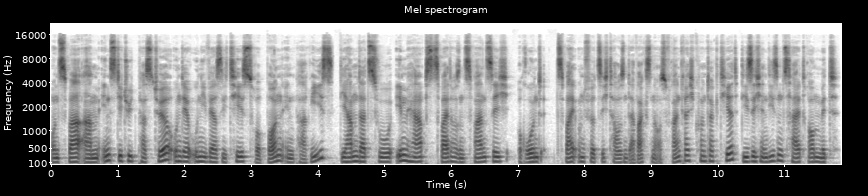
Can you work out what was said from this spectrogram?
Und zwar am Institut Pasteur und der Université Sorbonne in Paris. Die haben dazu im Herbst 2020 rund 42.000 Erwachsene aus Frankreich kontaktiert, die sich in diesem Zeitraum mit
